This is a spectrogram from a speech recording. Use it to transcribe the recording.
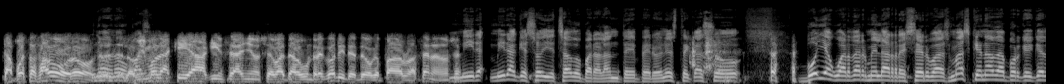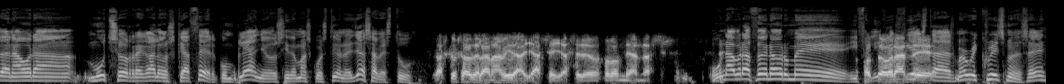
¿Te apuestas algo o no? No, no, Lo mismo de aquí a 15 años se bate algún récord y te tengo que pagar una cena, no sé. Mira, mira que soy echado para adelante, pero en este caso voy a guardarme las reservas, más que nada porque quedan ahora muchos regalos que hacer, cumpleaños y demás cuestiones, ya sabes tú. Las cosas de la Navidad, ya sé, ya sé de por dónde andas. Un abrazo enorme y felices grande. fiestas. Merry Christmas, ¿eh?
